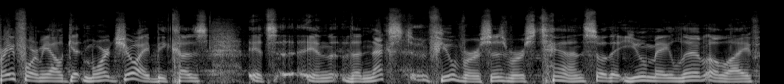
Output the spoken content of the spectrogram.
pray for me, I'll get more joy because it's in the next few verses, verse 10, so that you may live a life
